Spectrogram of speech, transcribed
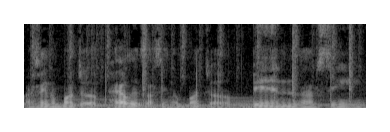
I've seen a bunch of pallets. I've seen a bunch of bins. I've seen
